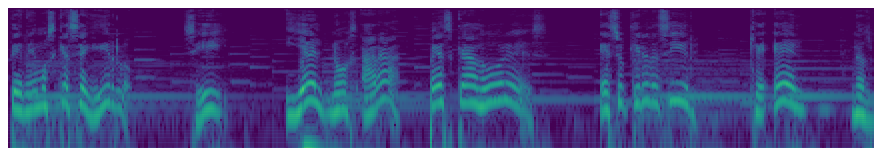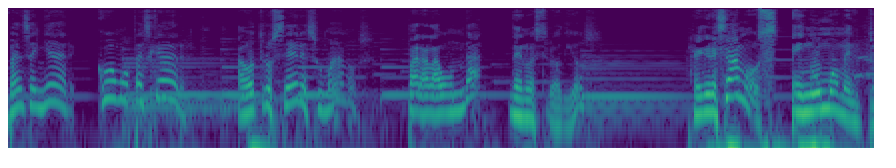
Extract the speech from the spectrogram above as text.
tenemos que seguirlo. Sí, y Él nos hará pescadores. Eso quiere decir que Él nos va a enseñar cómo pescar a otros seres humanos para la bondad de nuestro Dios. Regresamos en un momento.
